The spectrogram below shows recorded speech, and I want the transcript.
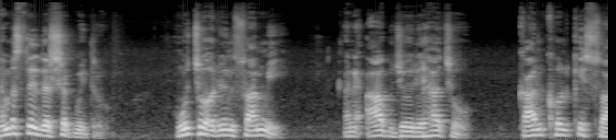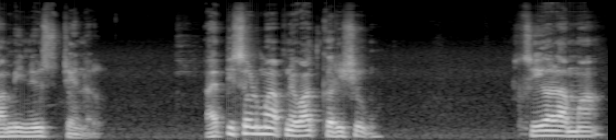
નમસ્તે દર્શક મિત્રો. હું છું અરવિંદ સ્વામી અને આપ જોઈ રહ્યા છો કાનખોલ કે સ્વામી ન્યૂઝ ચેનલ. આ એપિસોડમાં આપણે વાત કરીશું શિયાળામાં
